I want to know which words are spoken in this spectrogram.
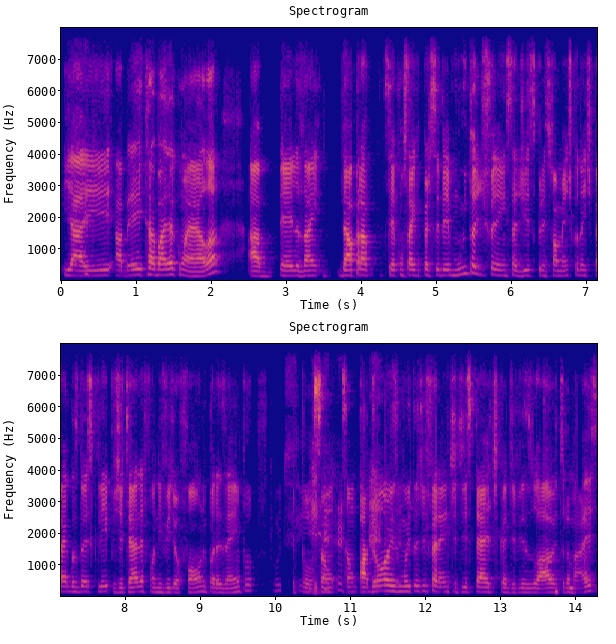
E aí a Bey trabalha com ela, a, eles dá para você consegue perceber muito a diferença disso, principalmente quando a gente pega os dois clipes de telefone e videofone, por exemplo. Putz, tipo, são, são padrões muito diferentes de estética, de visual e tudo mais.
